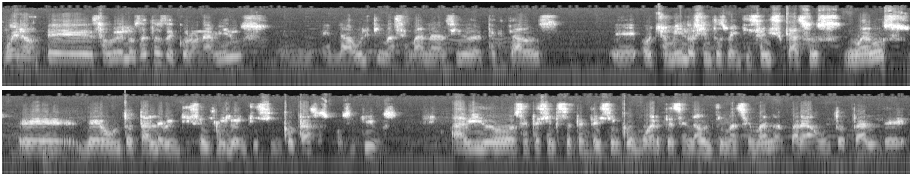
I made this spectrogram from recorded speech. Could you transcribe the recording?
Bueno, eh, sobre los datos de coronavirus, en, la última semana han sido detectados eh, 8.226 casos nuevos eh, de un total de 26.025 casos positivos. Ha habido 775 muertes en la última semana para un total de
